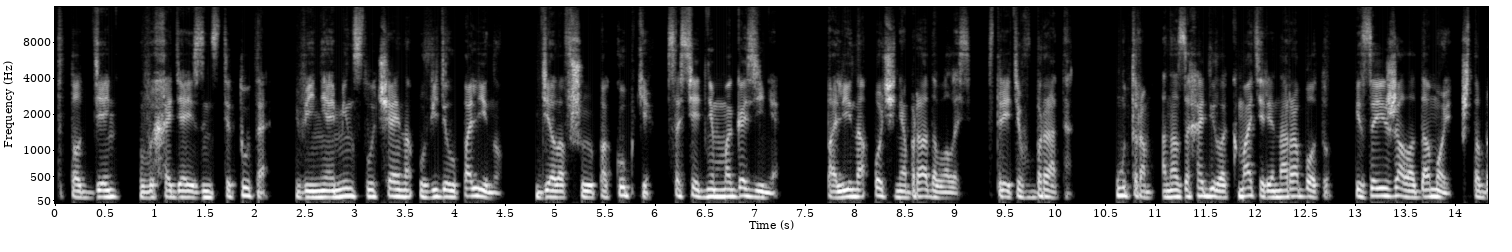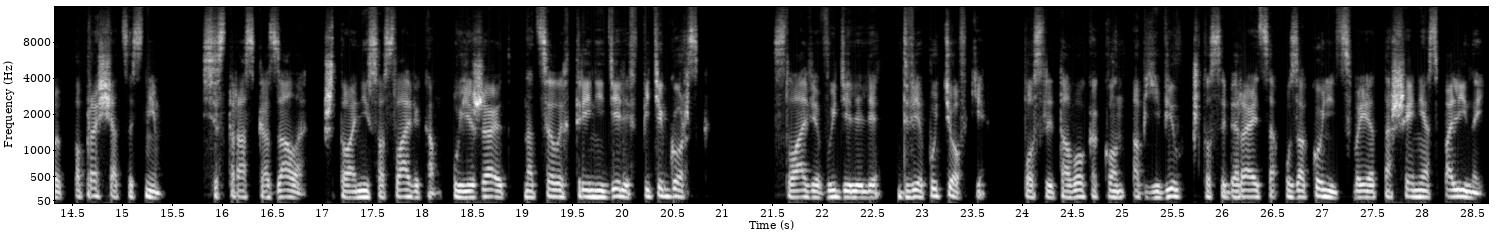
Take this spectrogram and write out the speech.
В тот день, выходя из института, Вениамин случайно увидел Полину, делавшую покупки в соседнем магазине. Полина очень обрадовалась, встретив брата. Утром она заходила к матери на работу и заезжала домой, чтобы попрощаться с ним. Сестра сказала, что они со Славиком уезжают на целых три недели в Пятигорск. Славе выделили две путевки, после того, как он объявил, что собирается узаконить свои отношения с Полиной.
